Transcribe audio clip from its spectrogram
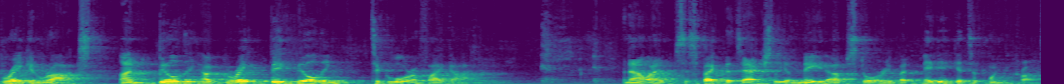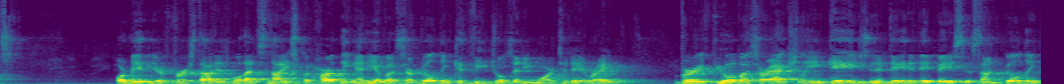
breaking rocks, I'm building a great big building to glorify God. Now, I suspect that's actually a made up story, but maybe it gets a point across. Or maybe your first thought is, well, that's nice, but hardly any of us are building cathedrals anymore today, right? Very few of us are actually engaged in a day to day basis on building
